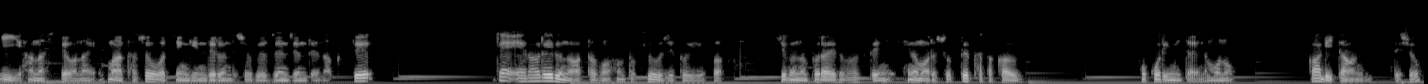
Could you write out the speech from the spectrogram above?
いい話ではない。まあ多少は賃金出るんでしょうけど全然出なくて、で、得られるのは多分本当教授というか、自分のプライド確定に日の丸しょって戦う誇りみたいなものがリターンでしょ。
